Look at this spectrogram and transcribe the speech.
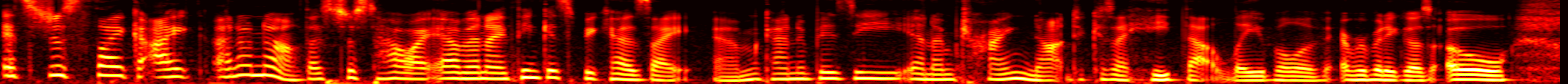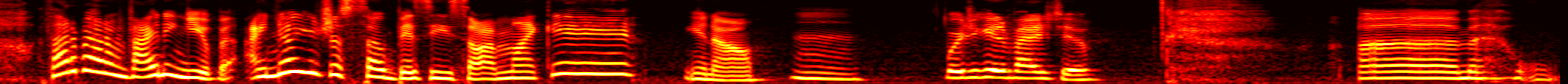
it's just like i i don't know that's just how i am and i think it's because i am kind of busy and i'm trying not to because i hate that label of everybody goes oh i thought about inviting you but i know you're just so busy so i'm like eh you know Where'd you get invited to? um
